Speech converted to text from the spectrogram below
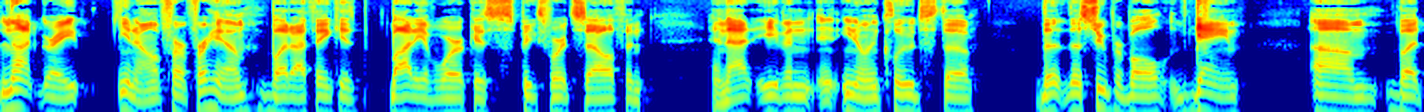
not great you know, for, for him. But I think his body of work is speaks for itself, and and that even you know includes the the, the Super Bowl game. Um, but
